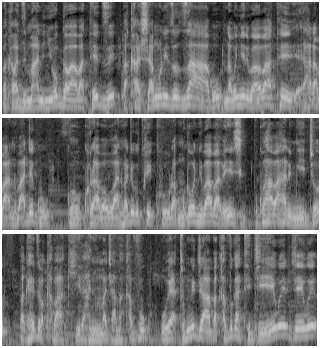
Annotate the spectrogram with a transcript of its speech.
bakabazimana inyobwa babateze bakashiramwo nizo zabo nabo nyene baba bateye hari abantu baje kuri abo bantu baje gutwikura mugabo ntibaba benshi kuko haba hari mu ijoro bagaheza bakabakira hanyuma amajambo akavugwa uwo yatumwe ijambo akavuga ati jewe jewe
